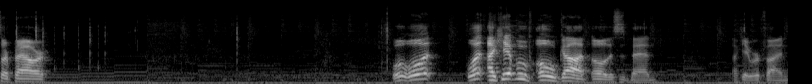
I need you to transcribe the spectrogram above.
Lost our power. What? What? What? I can't move. Oh god. Oh, this is bad. Okay, we're fine.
